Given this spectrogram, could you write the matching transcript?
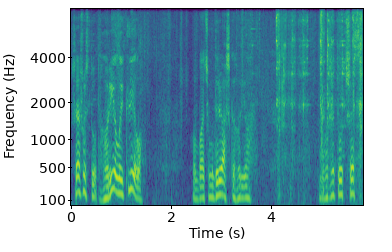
Ще щось тут. Горіло і тліло. Ми бачимо, дерев'яшка горіла. Може тут щось.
